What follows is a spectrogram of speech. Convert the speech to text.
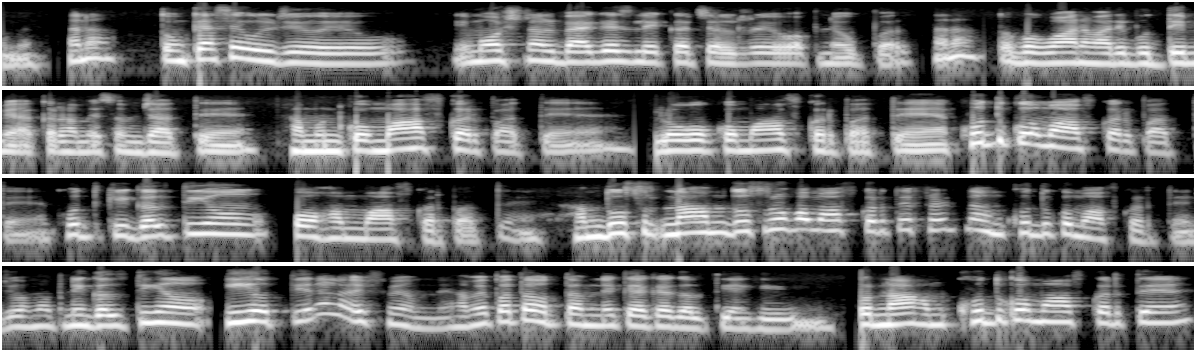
में, है ना? तुम कैसे उलझे हुए हो? इमोशनल बैगेज लेकर चल रहे हो अपने ऊपर, है ना? तो भगवान हमारी बुद्धि में आकर हमें समझाते हैं। हम उनको माफ़ कर पाते हैं, लोगों को माफ़ कर पाते हैं, खुद को माफ़ कर पाते हैं, खुद की गलतियों को हम माफ़ कर पाते हैं। हम दूसर, ना हम दूसरों को माफ़ करते हैं फ्रेंड ना हम खुद को माफ़ करते हैं। जो हम अपनी गलतियाँ की होती है ना लाइफ में हमने, हमें पता होता है हमने क्या क्या गलतियाँ की तो ना हम खुद को माफ़ करते हैं,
